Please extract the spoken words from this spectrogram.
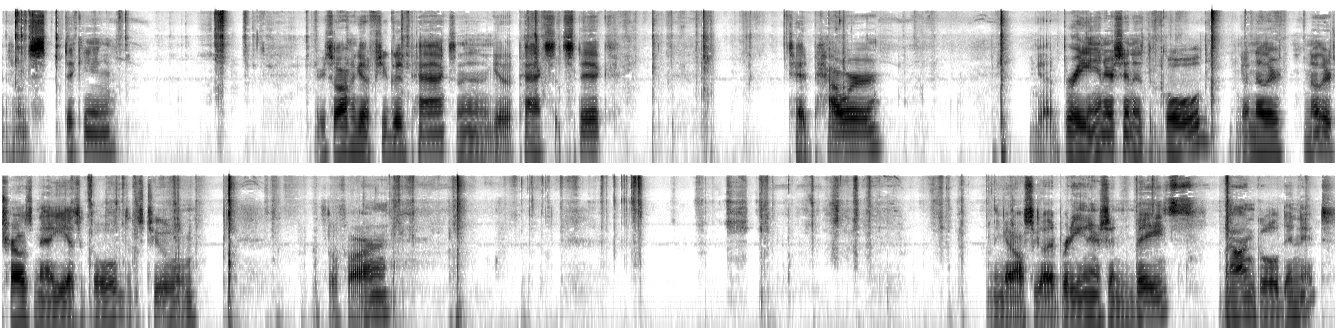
This one's sticking. Every so often get a few good packs and then get a packs that stick. Ted Power. You got Brady Anderson as the gold. got another another Charles Nagy as a gold. That's two of them so far. I think I also got a pretty interesting base, non-gold in it.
